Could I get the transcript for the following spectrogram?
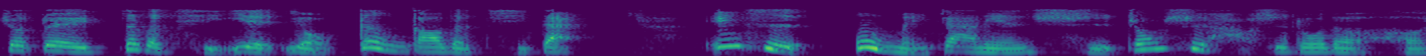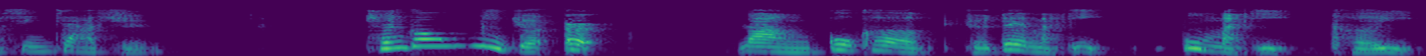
就对这个企业有更高的期待。因此，物美价廉始终是好事多的核心价值。成功秘诀二。让顾客绝对满意，不满意可以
